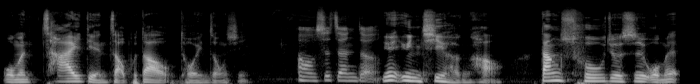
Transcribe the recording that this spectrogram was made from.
我们差一点找不到托婴中心。哦，是真的，因为运气很好，当初就是我们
